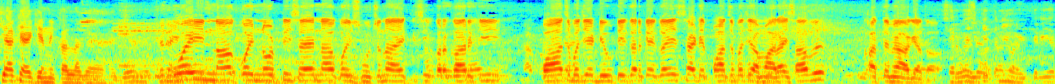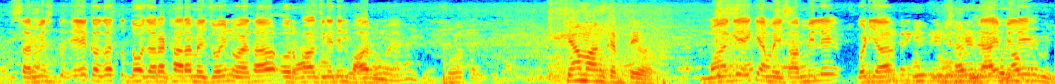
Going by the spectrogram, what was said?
क्या क्या क्या निकाला गया है? कोई ना कोई नोटिस है ना कोई सूचना है किसी प्रकार की। पाँच बजे ड्यूटी करके गए साढ़े पाँच बजे हमारा हिसाब खाते में आ गया था। सर्विस कितनी हुई? थी सर्विस एक अगस्त 2018 में ज्वाइन हुआ था और आज के दिन बाहर हुए हैं। क्या मांग करते हो मांगे है कि हमें हिसाब मिले, बढ़िया। न्याय मिले।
